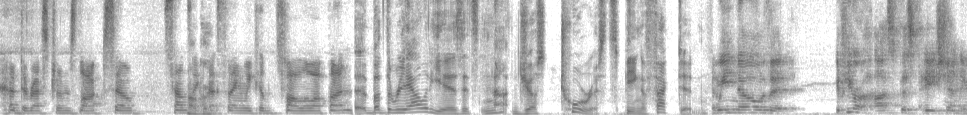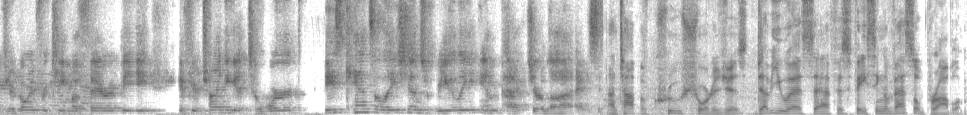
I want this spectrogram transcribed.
had the restrooms locked, so sounds like that's something we could follow up on. Uh, But the reality is, it's not just tourists being affected. We know that if you're a hospice patient, if you're going for chemotherapy, if you're trying to get to work, these cancellations really impact your lives. On top of crew shortages, WSF is facing a vessel problem.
